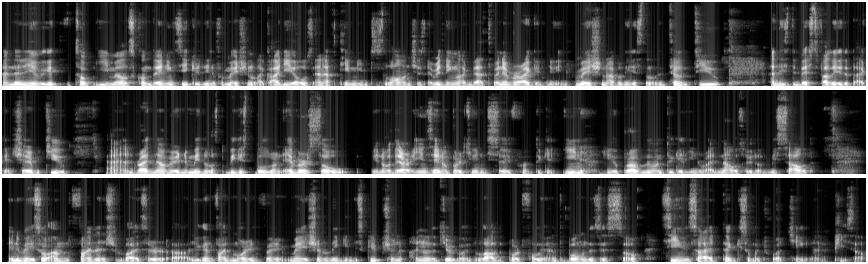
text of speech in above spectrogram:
And then you get top emails containing secret information like IDOs, NFT mints, launches, everything like that. Whenever I get new information, I will instantly tell it to you. And this is the best value that I can share with you. And right now we're in the middle of the biggest bull run ever. So, you know, there are insane opportunities. So if you want to get in, you probably want to get in right now so you don't miss out. Anyway, so I'm the financial advisor. Uh, you can find more information, link in description. I know that you're going to love the portfolio and the bonuses. So see you inside. Thank you so much for watching and peace out.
